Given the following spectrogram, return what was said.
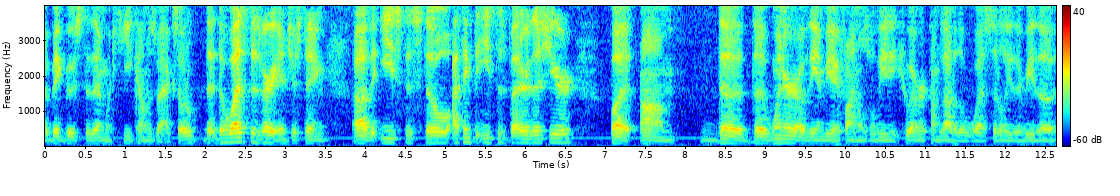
a big boost to them when he comes back. So the, the West is very interesting. Uh, the East is still I think the East is better this year, but um, the the winner of the NBA Finals will be whoever comes out of the West. It'll either be the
